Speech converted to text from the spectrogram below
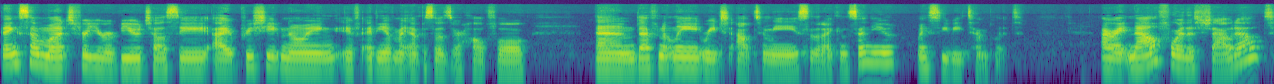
Thanks so much for your review, Chelsea. I appreciate knowing if any of my episodes are helpful. And definitely reach out to me so that I can send you my CV template. All right, now for the shout out.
